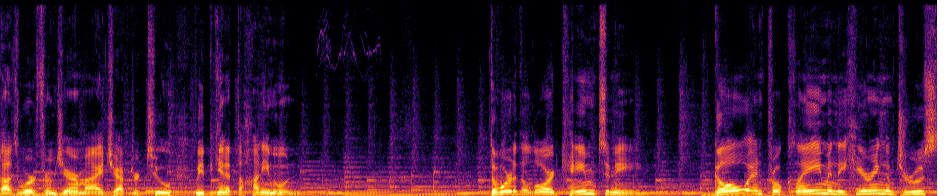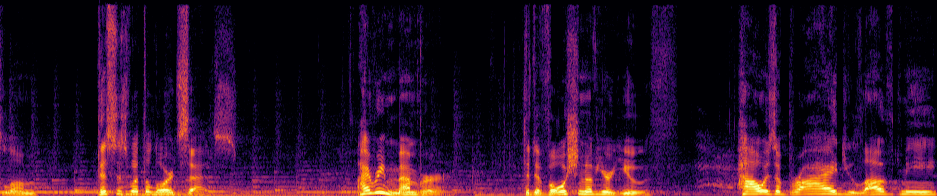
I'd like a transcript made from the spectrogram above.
God's word from Jeremiah chapter 2. We begin at the honeymoon. The word of the Lord came to me Go and proclaim in the hearing of Jerusalem. This is what the Lord says I remember the devotion of your youth, how as a bride you loved me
